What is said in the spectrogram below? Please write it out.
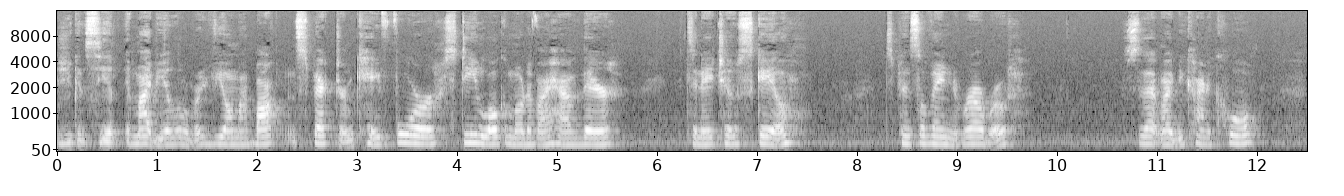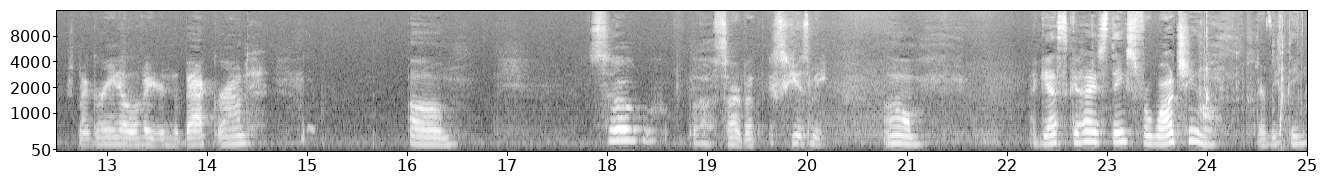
as you can see, it, it might be a little review on my Bachmann Spectrum K4 steam locomotive I have there. It's an HO scale. It's Pennsylvania Railroad. So that might be kind of cool. There's my grain elevator in the background. Um, so, oh, sorry about, excuse me. Um, I guess, guys, thanks for watching. I'll put everything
